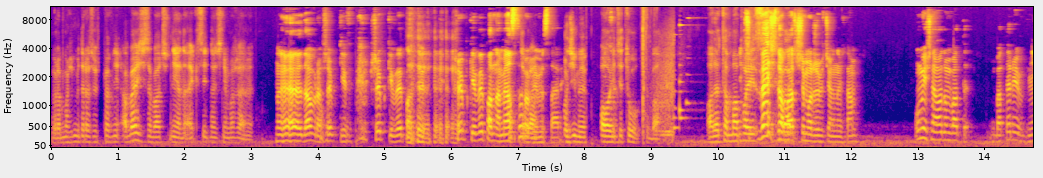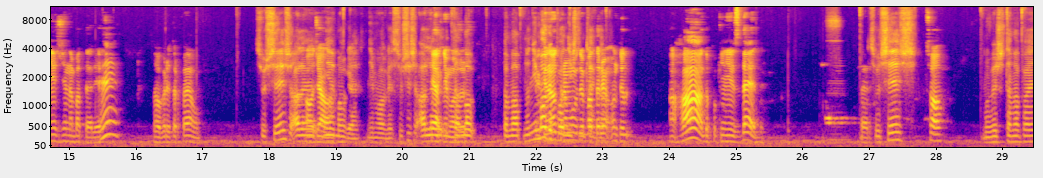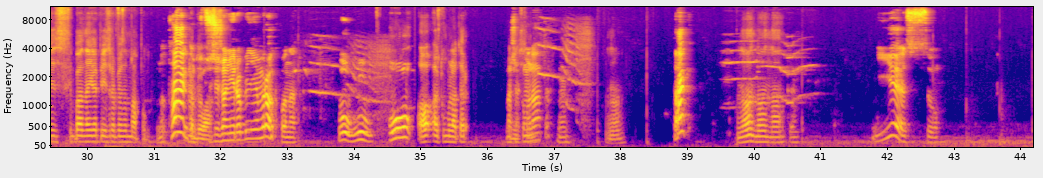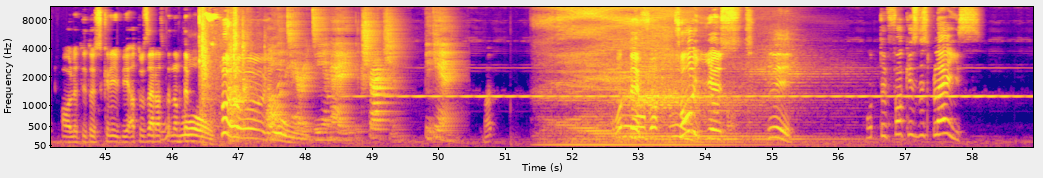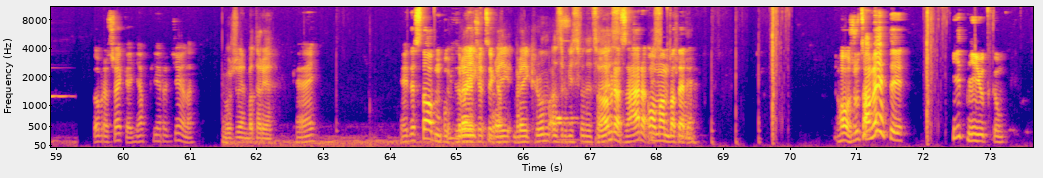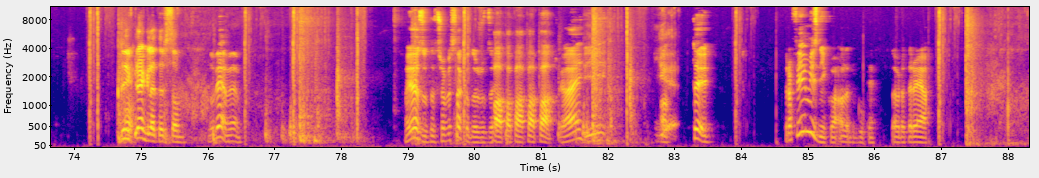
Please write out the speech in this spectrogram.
Dobra, możemy teraz już pewnie... A weź zobacz. Nie, no exitnąć nie możemy. Dobra, szybki, szybki wypad. Szybki wypad na miasto Dobra. robimy, stary. Wchodzimy. Oj, ty tu chyba. Ale ta I mapa czy, jest... weź chyba- zobacz, czy możesz wyciągnąć tam. Umieść na ładą bate baterię w gnieździe na baterię. E? Dobry torpeum. Słyszysz? Ale O, działa. nie mogę, nie mogę. Słyszysz? Ale Jak nie ta możesz? To ma... No nie mogę podnieść the until... Aha, dopóki nie jest dead. Słyszysz? Co? Mówię, że ta mapa jest chyba najlepiej zrobioną mapą. No tak, no To była. przecież oni robili ją rok ponad. Wow, wow. U, o, akumulator. Masz akumulator? Nie. No, Tak? no, no, no. Jezu. Ale ty to jest creepy, a tu zaraz będą te... Wow. O, Voluntary DNA extraction. Begin. What the fuck? Co jest? Ty! What the fuck is this place? Dobra, czekaj, ja pierdzielę. Włożyłem baterię. Okej. Ja idę z tobą, póki Break, się cykam. break, break room, a z drugiej strony co Dobra, jest? zaraz. O, Jest mam baterię. O, rzucamy? Ty. Hitnij jutką. Ty, O. kręgle też są. No wiem, wiem. O Jezu, to trzeba wysoko dorzucać. Pa, pa, pa, pa, pa. Czekaj. I... Yeah. Ty. Trafiłem i znikło, ale głupie. Dobra, teraz ja.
